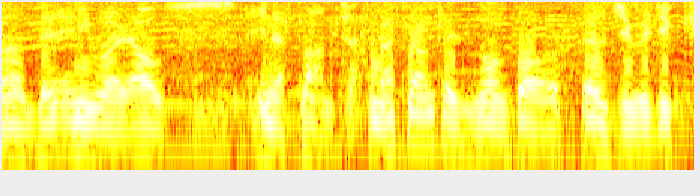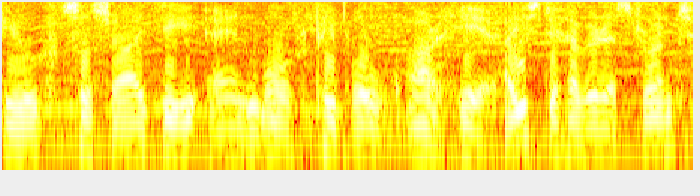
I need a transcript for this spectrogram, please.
uh, than anywhere else in Atlanta. And Atlanta is known for LGBTQ society and more people are here. I used to have a restaurant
